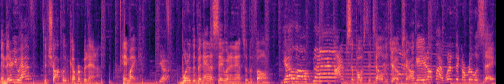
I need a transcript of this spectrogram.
And there you have the chocolate covered banana. Hey Mike, Yeah. what did the banana say when it answered the phone? Yellow. Supposed to tell the jokes here. Okay, you know, fine. What did the gorilla say?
